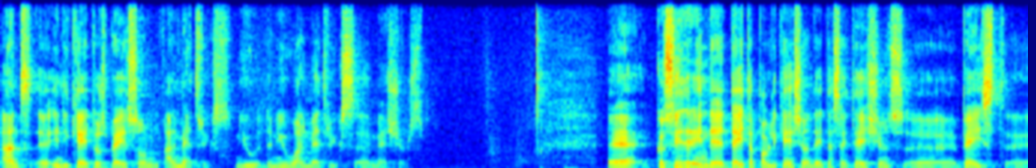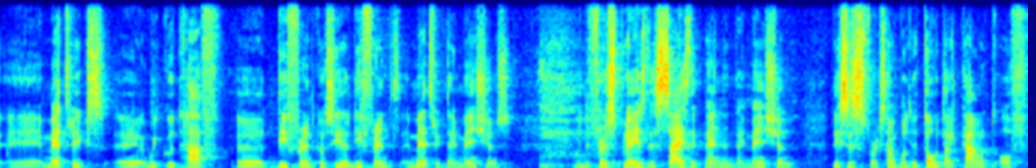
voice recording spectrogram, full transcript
and indicators based on Altmetrics, new, the new Altmetrics measures. Uh, considering the data publication data citations uh, uh based uh, uh, metrics, we could have different, consider different metric dimensions. In the first place, the size-dependent dimension. This is, for example, the total count of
